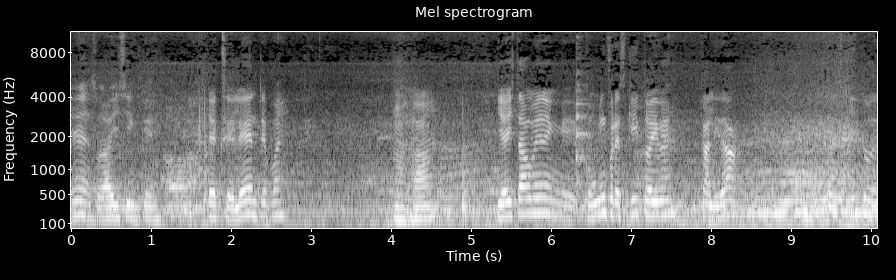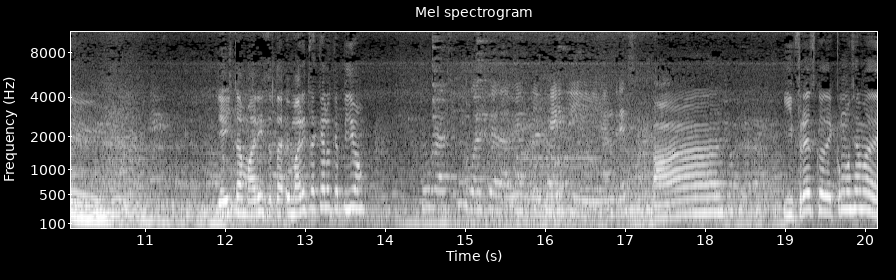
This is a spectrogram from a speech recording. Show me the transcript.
Eso, ahí sí que, excelente, pues. Ajá. Y ahí estamos, miren, eh, con un fresquito ahí, ven, calidad. Fresquito de... Y ahí está Marita. Ta- Marita, ¿qué es lo que pidió? Churrasco igual que David y Heidi y Andrés. Ah, y fresco de, ¿cómo se llama? De,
